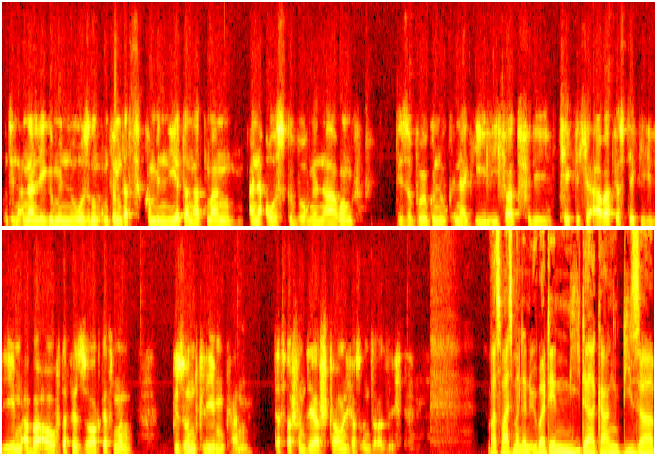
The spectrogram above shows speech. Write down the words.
und in anderen Leguminosen. Und wenn man das kombiniert, dann hat man eine ausgewogene Nahrung, die sowohl genug Energie liefert für die tägliche Arbeit, fürs tägliche Leben, aber auch dafür sorgt, dass man gesund leben kann. Das war schon sehr erstaunlich aus unserer Sicht. Was weiß man denn über den Niedergang dieser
